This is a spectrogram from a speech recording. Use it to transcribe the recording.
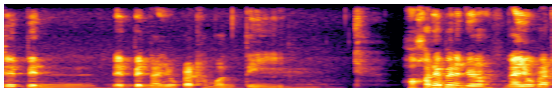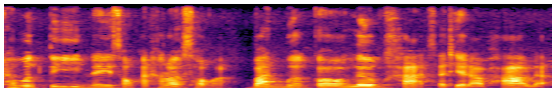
ได้เป็นได้เป็นนายกรัฐมนตรี พอเขาได้เป็นนายกนายกรัฐมนตรีใน 2502อะบ้านเมืองก็เริ่มขาดเสถียรภาพแล้ว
